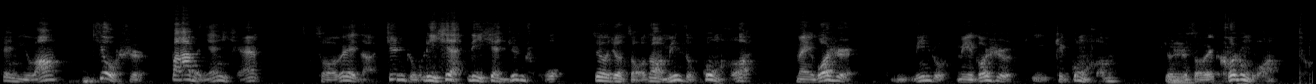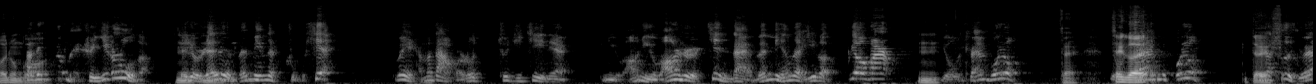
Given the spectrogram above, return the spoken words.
这女王就是八百年以前所谓的君主立宪，立宪君主，最后就走到民主共和。美国是民主，美国是以这共和嘛，就是所谓合众国。合众国。它跟英美是一个路子，这就是人类文明的主线。为什么大伙儿都就去纪念女王？女王是近代文明的一个标杆儿。嗯。有权不用。对。这个。不用。对。自学。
